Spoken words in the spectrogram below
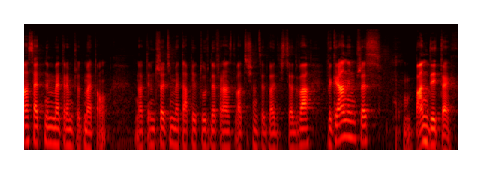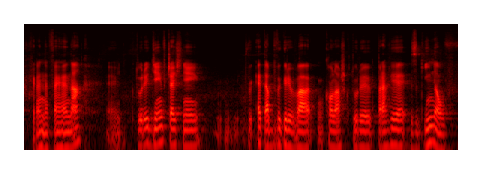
a 100 metrem przed metą na tym trzecim etapie Tour de France 2022, wygranym przez bandytę Frenefehena, e, który dzień wcześniej etap wygrywa kolarz, który prawie zginął w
